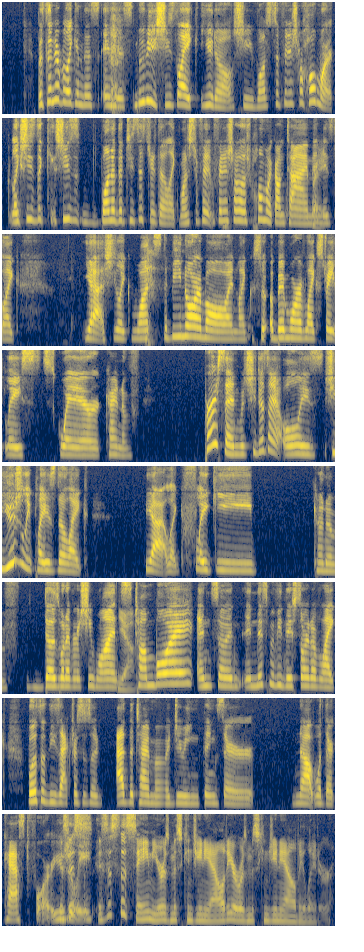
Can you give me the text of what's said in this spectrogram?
But Sandra like in this in this movie, she's like, you know, she wants to finish her homework. Like she's the she's one of the two sisters that like wants to fi- finish her homework on time and Right. is like, yeah, she like wants to be normal and like so, a bit more of like straight laced, square kind of person, which she doesn't always. She usually plays the like, yeah, like flaky kind of does whatever she wants Yeah. tomboy and so in, in this movie they sort of like both of these actresses are at the time are doing things they're not what they're cast for Is usually this, is this the same year as Miss Congeniality, or was Miss Congeniality later?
